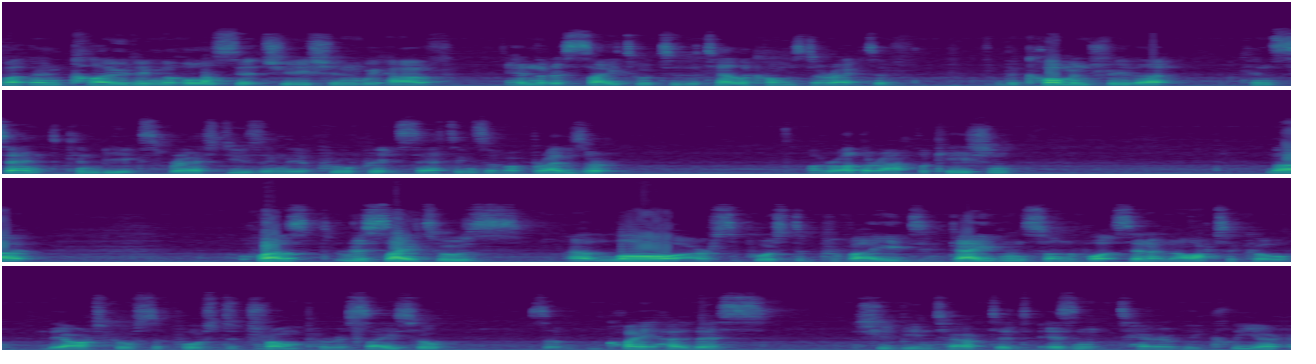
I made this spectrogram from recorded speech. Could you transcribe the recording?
But then clouding the whole situation, we have in the recital to the Telecoms Directive the commentary that consent can be expressed using the appropriate settings of a browser or other application. Now, whilst recitals at law are supposed to provide guidance on what's in an article, the article is supposed to trump a recital. So, quite how this should be interpreted isn't terribly clear.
